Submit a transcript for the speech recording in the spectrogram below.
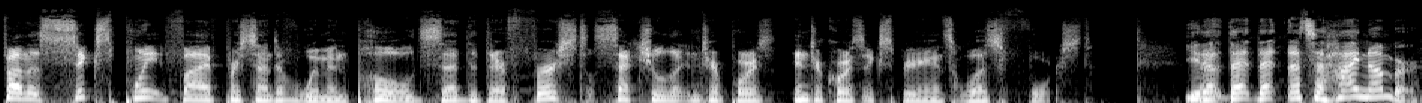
found that six point five percent of women polled said that their first sexual intercourse intercourse experience was forced. You know Uh, that that that's a high number.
